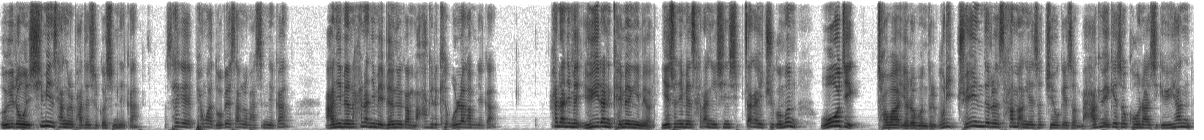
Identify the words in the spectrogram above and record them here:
의로운 시민상을 받으실 것입니까? 세계 평화 노벨상을 받습니까? 아니면 하나님의 명예가 막 이렇게 올라갑니까? 하나님의 유일한 계명이며 예수님의 사랑이신 십자가의 죽음은 오직 저와 여러분들 우리 죄인들을 사망해서 지옥에서 마귀에게서 구원하시기 위한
